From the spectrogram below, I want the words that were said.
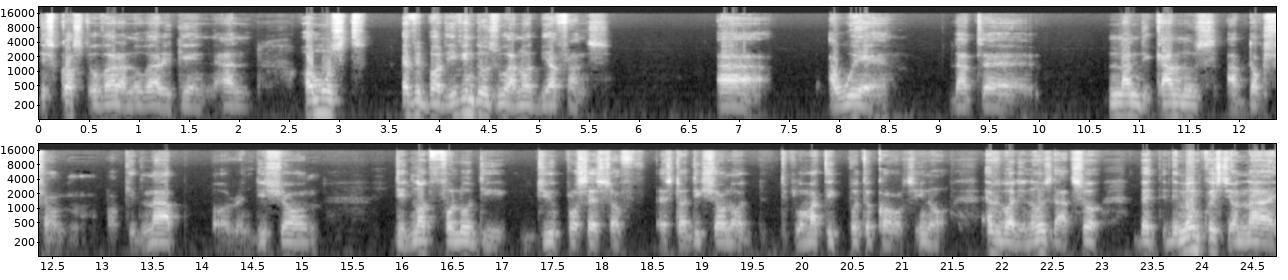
discussed over and over again, and almost everybody, even those who are not Biafrans, are aware that uh, Nnamdi Kanu's abduction or kidnap or rendition did not follow the due process of extradition or diplomatic protocols. You know, everybody knows that. So, but the main question now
